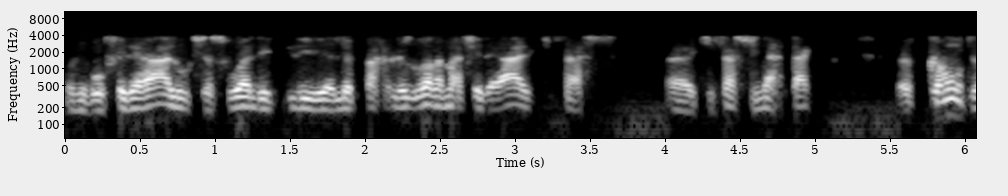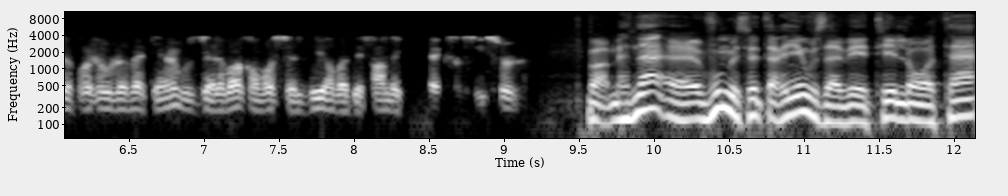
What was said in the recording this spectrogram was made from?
au niveau fédéral, ou que ce soit les, le, le, gouvernement fédéral qui fasse qui fasse une attaque contre le projet de loi 21, vous allez voir qu'on va se lever, on va défendre le Québec, ça. Bon, maintenant, vous, M. Terrien, vous avez été longtemps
